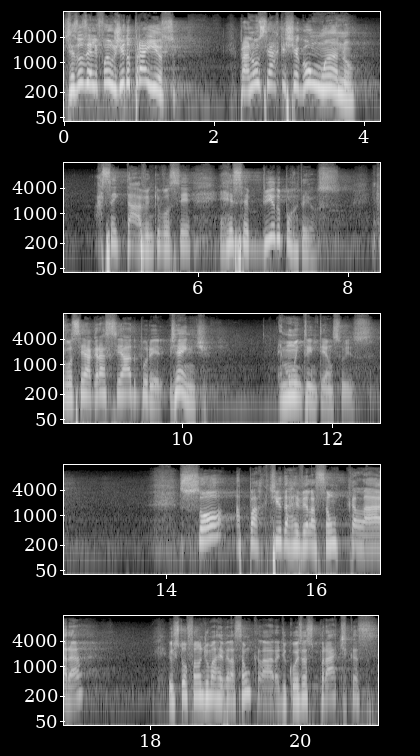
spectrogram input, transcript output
Jesus ele foi ungido para isso, para anunciar que chegou um ano aceitável, em que você é recebido por Deus, em que você é agraciado por Ele. Gente, é muito intenso isso. Só a partir da revelação clara, eu estou falando de uma revelação clara, de coisas práticas,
